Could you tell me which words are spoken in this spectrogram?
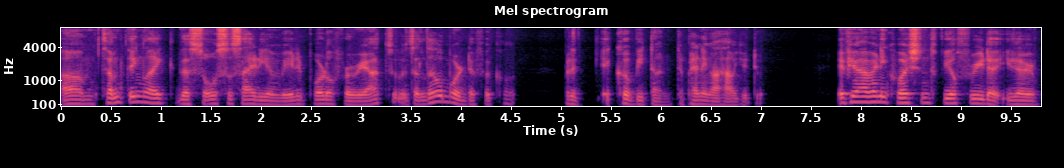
Um, something like the Soul Society Invaded Portal for Reiatsu is a little more difficult, but it, it could be done depending on how you do. If you have any questions, feel free to either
